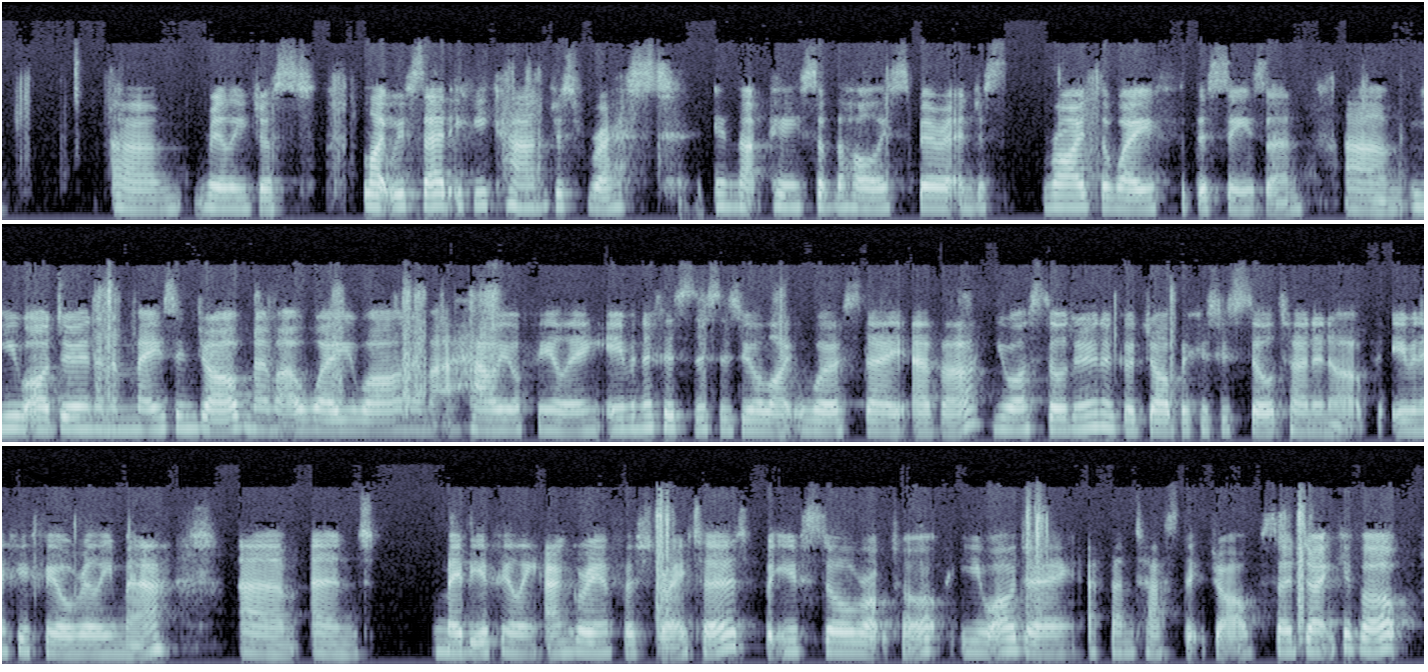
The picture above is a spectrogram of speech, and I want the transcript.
um, really just like we've said if you can just rest in that peace of the holy spirit and just ride the wave for this season. Um, you are doing an amazing job no matter where you are no matter how you're feeling even if this is your like worst day ever you are still doing a good job because you're still turning up even if you feel really meh. Um, and maybe you're feeling angry and frustrated, but you've still rocked up, you are doing a fantastic job. So don't give up.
